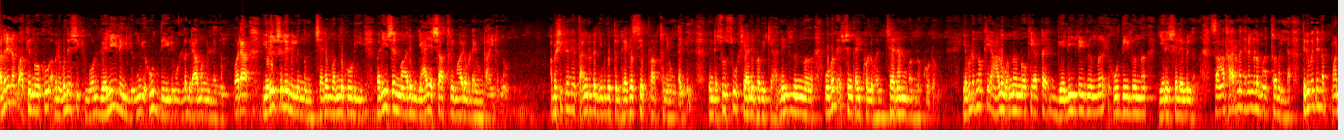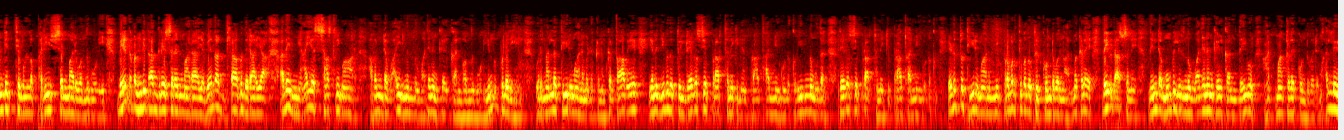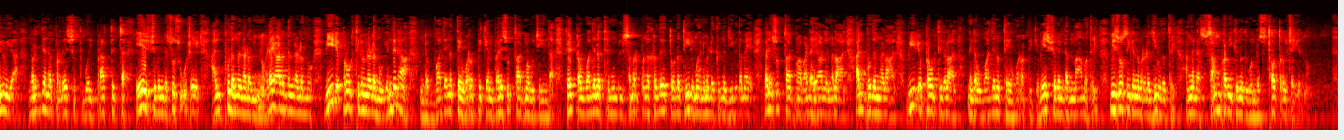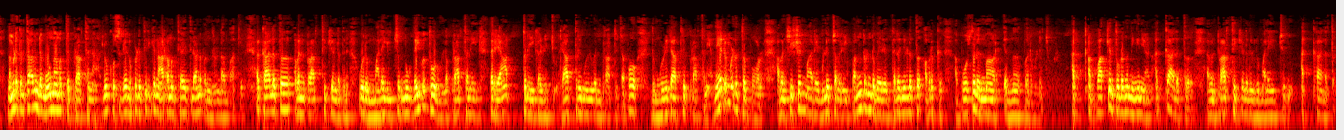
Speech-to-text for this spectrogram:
പതിനേഴാം വാക്യം നോക്കൂ. അവൻ ഉപദേശിക്കുമ്പോൾ ഗലീലയിലും യഹൂദ്യയിലുമുള്ള ഗ്രാമങ്ങളിൽ നിന്നും പോരാ യെരുസലേമിൽ നിന്നും ജനം വന്നുകൂടി പരീശന്മാരും ന്യായശാസ്ത്രിമാരും അവിടെ ഉണ്ടായിരുന്നു. അഭിഷിക്കനെ താങ്കളുടെ ജീവിതത്തിൽ രഹസ്യ പ്രാർത്ഥനയുണ്ടെങ്കിൽ നിന്റെ ശുശ്രൂഷ അനുഭവിക്കാൻ നിന്നിൽ നിന്ന് ഉപദേശം കൈക്കൊള്ളുവാൻ ജനം വന്നുകൂടും. എവിടുന്നൊക്കെ ആൾ വന്ന് നോക്കിയിട്ട് ഗലീലയിൽ നിന്ന് ഹൂദിയിൽ നിന്ന് യെരുശലേമിൽ നിന്ന്. സാധാരണ ജനങ്ങൾ മാത്രമല്ല തിരുവചന പാണ്ഡിത്യമുള്ള പരീക്ഷന്മാർ വന്നുകൂടി. വേദപണ്ഡിതാഗ്രേസരന്മാരായ വേദാധ്യാപകരായ അതേ ന്യായശാസ്ത്രിമാർ അവന്റെ വായിൽ നിന്ന് വചനം കേൾക്കാൻ വന്നുകൂടി. ഇന്ന് പുലരിയിൽ ഒരു നല്ല തീരുമാനമെടുക്കണം. കർത്താവെ എന്റെ ജീവിതത്തിൽ രഹസ്യ പ്രാർത്ഥനയ്ക്ക് ഞാൻ പ്രാധാന്യം കൊടുക്കും. ഇന്നു മുതൽ രഹസ്യ പ്രാർത്ഥനയ്ക്ക് പ്രാധാന്യം കൊടുക്കും. എടുത്ത തീരുമാനം നീ പ്രവൃത്തിപഥത്തിൽ കൊണ്ടുവന്നാൽ. മക്കളെ ദൈവദാസനെ നിന്റെ മുമ്പിലിരുന്ന് വചനം കേൾക്കാൻ ദൈവം ആത്മാക്കളെ കൊണ്ടുവരും. ഹല്ലേലൂയ. നിർജന പ്രദേശത്ത് പോയി പ്രാർത്ഥിച്ച യേശുവിന്റെ ശുശ്രൂഷയിൽ അത്ഭുതങ്ങൾ നടന്നു അടയാളങ്ങൾ നടന്നു വീര്യപ്രവൃത്തികൾ നടന്നു. എന്തിനാ? നിന്റെ വചനത്തെ ഉറപ്പിക്കാൻ പരിശുദ്ധാത്മാവ് ചെയ്യുന്ന. കേട്ട വചനത്തിന് മുമ്പിൽ സമർപ്പണ ഹൃദയത്തോടെ തീരുമാനമെടുക്കുന്ന ജീവിതമേ പരിശുദ്ധാത്മാവ് അടയാളങ്ങളാൽ അത്ഭുതങ്ങളാൽ വീര്യപ്രവൃത്തികളാൽ നിന്റെ വചനത്തെ ഉറപ്പിക്കും. യേശുവിന്റെ നാമത്തിൽ വിശ്വസിക്കുന്നവരുടെ ജീവിതത്തിൽ അങ്ങനെ സംഭവിക്കുന്നത് കൊണ്ട് സ്തോത്രം ചെയ്യുന്നു. നമ്മുടെ കർത്താവിന്റെ മൂന്നാമത്തെ പ്രാർത്ഥന ലൂക്കോസ് രേഖപ്പെടുത്തിയിരിക്കുന്ന ആറാം അധ്യായത്തിലാണ് പന്ത്രണ്ടാം വാക്യം. അക്കാലത്ത് അവൻ പ്രാർത്ഥിക്കേണ്ടതിന് ഒരു മലയിൽ ചെന്നു ദൈവത്തോടുള്ള പ്രാർത്ഥനയിൽ രാത്രി കഴിച്ചു. രാത്രി മുഴുവൻ പ്രാർത്ഥിച്ചു. അപ്പോ ഇത് മുഴുരാത്രി പ്രാർത്ഥനയാണ് നേരം വെളുത്തപ്പോൾ അവൻ ശിഷ്യന്മാരെ വിളിച്ചവരിൽ പന്ത്രണ്ട് പേരെ തെരഞ്ഞെടുത്ത് അവർക്ക് അപ്പോസ്തലന്മാർ എന്ന് പേർ വിളിച്ചു. വാക്യം തുടങ്ങുന്ന ഇങ്ങനെയാണ്. അക്കാലത്ത് അവൻ പ്രാർത്ഥിക്കേണ്ടതിന് ഒരു മലയിൽ ചെന്നു. അക്കാലത്ത്.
